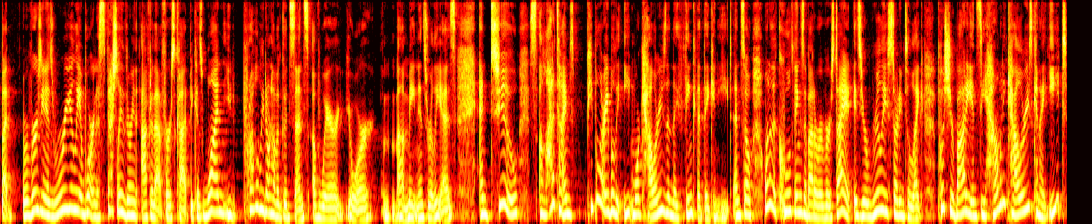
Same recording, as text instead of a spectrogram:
But reversing is really important, especially during after that first cut, because one, you probably don't have a good sense of where your um, uh, maintenance really is, and two, a lot of times people are able to eat more calories than they think that they can eat. And so one of the cool things about a reverse diet is you're really starting to like push your body and see how many calories can I eat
